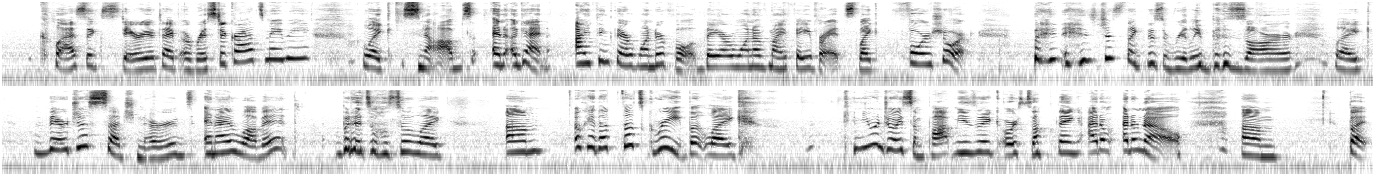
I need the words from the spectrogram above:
classic stereotype aristocrats maybe like snobs. And again, I think they're wonderful. They are one of my favorites, like for sure. But it is just like this really bizarre, like, they're just such nerds and I love it. But it's also like, um, okay, that, that's great, but like, can you enjoy some pop music or something? I don't, I don't know. Um, but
